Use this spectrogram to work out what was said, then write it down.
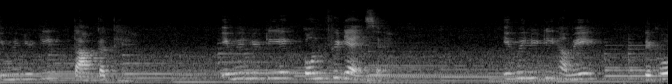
इम्यूनिटी ताकत है। इम्यूनिटी एक कॉन्फिडेंस है। इम्यूनिटी हमें, देखो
